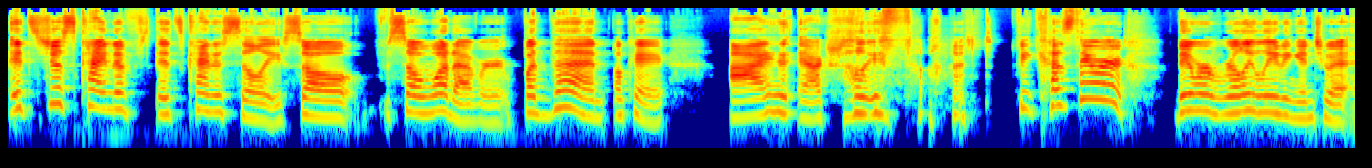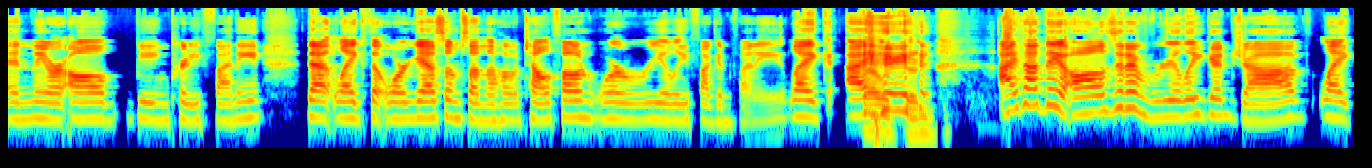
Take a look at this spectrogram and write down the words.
it's just kind of it's kind of silly so so whatever but then okay i actually thought because they were they were really leaning into it and they were all being pretty funny that like the orgasms on the hotel phone were really fucking funny like i i thought they all did a really good job like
